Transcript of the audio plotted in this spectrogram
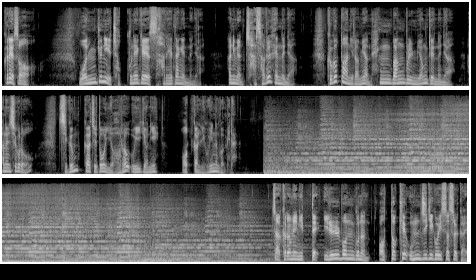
그래서 원균이 적군에게 살해당했느냐 아니면 자살을 했느냐 그것도 아니라면 행방불명 됐느냐 하는 식으로 지금까지도 여러 의견이 엇갈리고 있는 겁니다. 자, 그러면 이때 일본군은 어떻게 움직이고 있었을까요?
